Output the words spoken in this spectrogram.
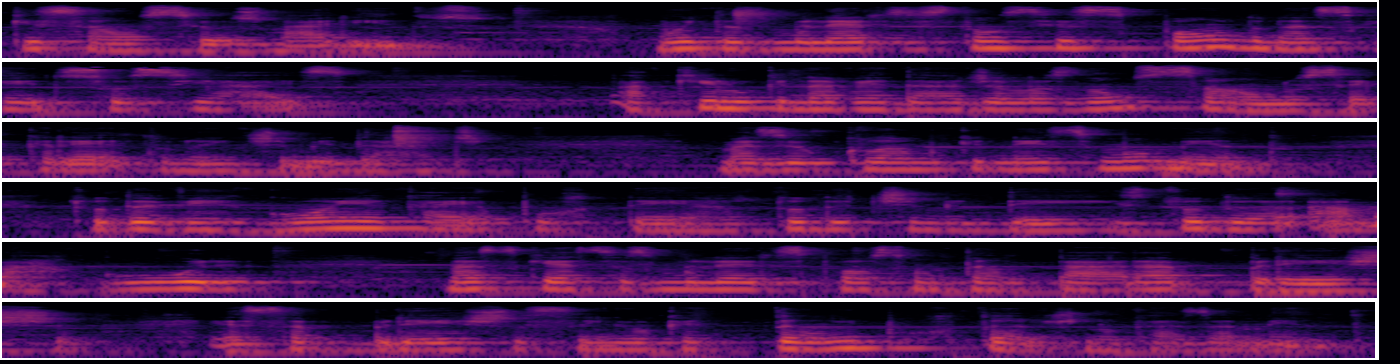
que são os seus maridos. Muitas mulheres estão se expondo nas redes sociais, aquilo que na verdade elas não são, no secreto, na intimidade. Mas eu clamo que nesse momento toda vergonha caia por terra, toda timidez, toda amargura, mas que essas mulheres possam tampar a brecha, essa brecha, Senhor, que é tão importante no casamento.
